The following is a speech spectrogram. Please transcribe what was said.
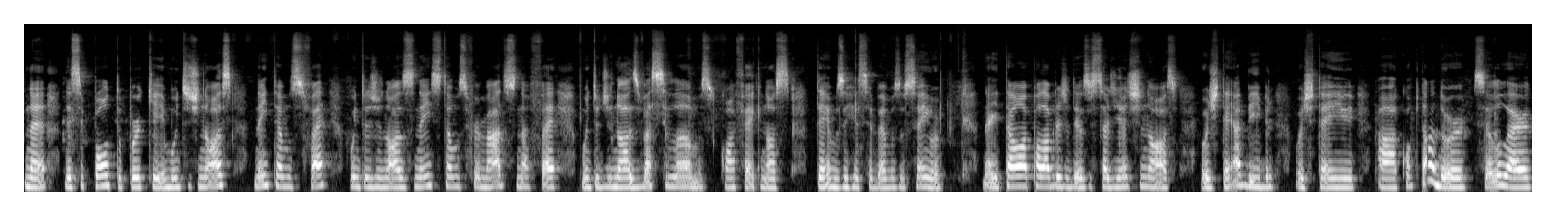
né, nesse ponto, porque muitos de nós nem temos fé, muitos de nós nem estamos firmados na fé, muitos de nós vacilamos com a fé que nós temos e recebemos do Senhor. Né? Então a palavra de Deus está diante de nós. Hoje tem a Bíblia, hoje tem a computador, celular,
